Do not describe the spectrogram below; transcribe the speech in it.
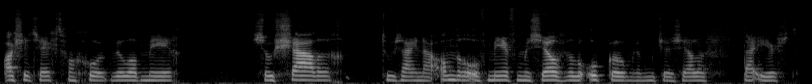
als je het zegt van... Goh, ik wil wat meer socialer toe zijn naar anderen... Of meer voor mezelf willen opkomen... Dan moet je zelf daar eerst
